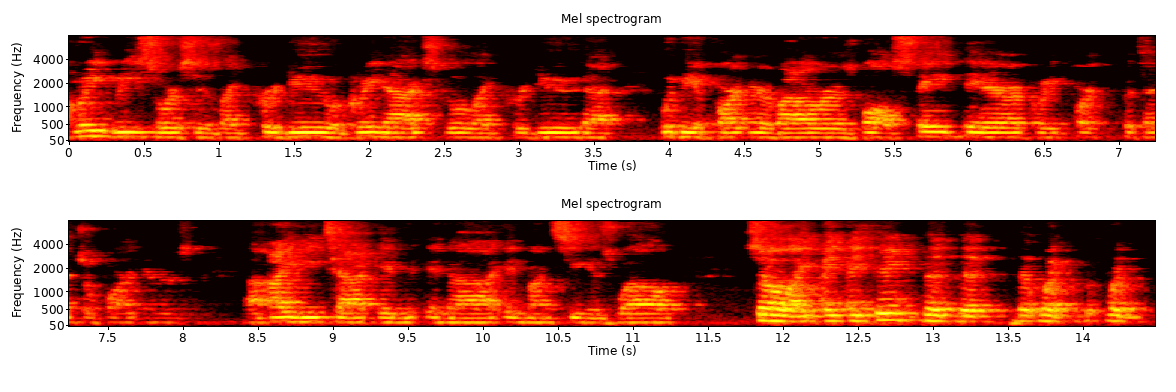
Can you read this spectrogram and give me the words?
great resources like Purdue, a great ag school like Purdue that would be a partner of ours. Ball State there, great part, potential partners. Uh, Ivy Tech in in, uh, in Muncie as well. So I, I, I think that, that that what what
